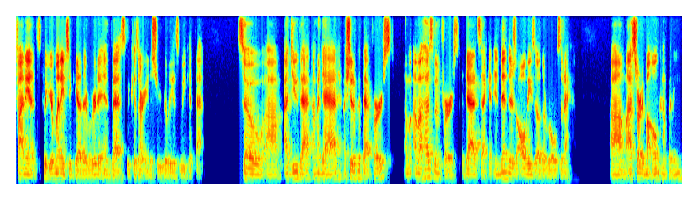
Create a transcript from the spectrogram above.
finance, put your money together, where to invest, because our industry really is weak at that. So um, I do that. I'm a dad. I should have put that first. I'm, I'm, a husband first, a dad second, and then there's all these other roles that I have. Um, I started my own company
